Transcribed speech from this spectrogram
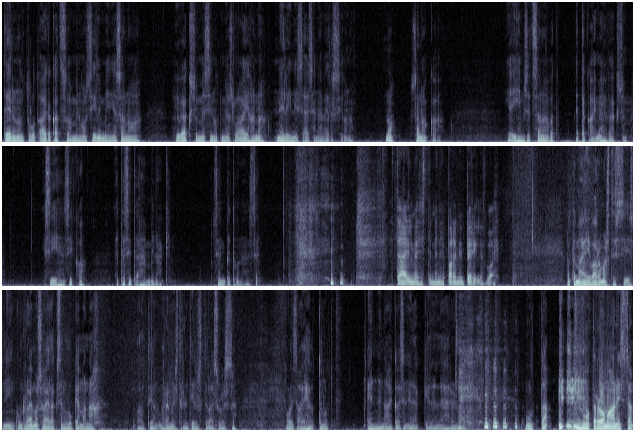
Teidän on tullut aika katsoa minua silmiin ja sanoa, hyväksymme sinut myös laihana, nelinisäisenä versiona. No, sanokaa. Ja ihmiset sanoivat, että kai me hyväksymme siihen sika, että sitähän minäkin. Sen pituinen se. Tämä ilmeisesti menee paremmin perille vai? No tämä ei varmasti siis niin kuin Raimo Sailaksen lukemana valtion varainministeriön tiedostilaisuudessa olisi aiheuttanut ennen aikaisen eläkkeelle lähdön. mutta, mutta romaanissa,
